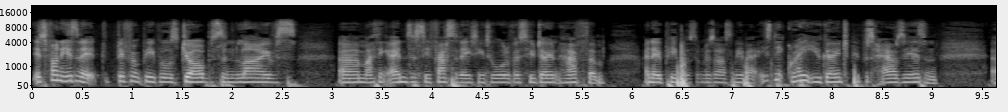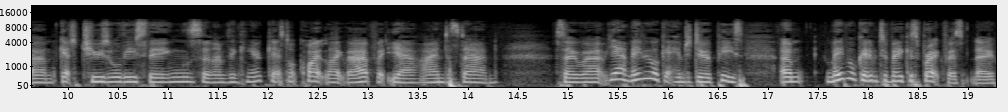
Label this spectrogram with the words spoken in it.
It's funny, isn't it? Different people's jobs and lives. Um, I think endlessly fascinating to all of us who don't have them. I know people sometimes ask me about, isn't it great you go into people's houses and um, get to choose all these things? And I'm thinking, okay, it's not quite like that, but yeah, I understand. So uh, yeah, maybe we'll get him to do a piece. Um, maybe we'll get him to make us breakfast. No,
